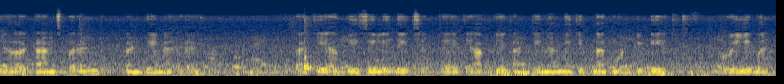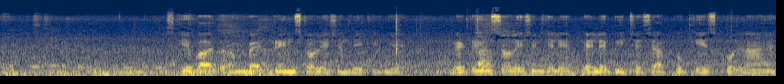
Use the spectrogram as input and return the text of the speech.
यह ट्रांसपेरेंट कंटेनर है, ताकि आप इजीली देख सकते हैं कि आपके कंटेनर में कितना क्वांटिटी अवेलेबल है। इसके बाद हम बैटरी इंस्टॉलेशन देखेंगे। बैटरी इंस्टॉलेशन के लिए पहले पीछे से आपको केस खोलना है।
